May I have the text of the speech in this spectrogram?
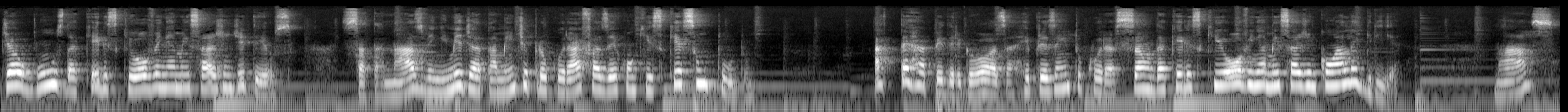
de alguns daqueles que ouvem a mensagem de Deus. Satanás vem imediatamente procurar fazer com que esqueçam tudo. A terra pedregosa representa o coração daqueles que ouvem a mensagem com alegria. Mas,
